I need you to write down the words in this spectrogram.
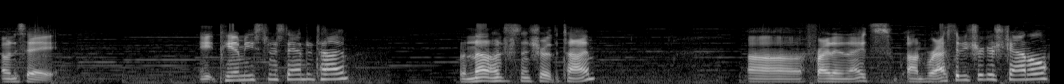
I want to say, 8 p.m. Eastern Standard Time. But I'm not 100% sure at the time. Uh, Friday nights on Veracity Triggers channel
